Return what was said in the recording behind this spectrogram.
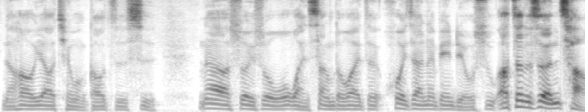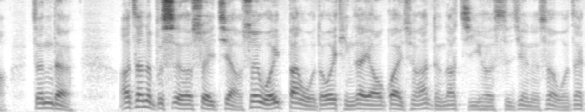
然后要前往高知市。那所以说我晚上都会在会在那边留宿啊，真的是很吵，真的啊，真的不适合睡觉。所以我一般我都会停在妖怪村，要等到集合时间的时候，我再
